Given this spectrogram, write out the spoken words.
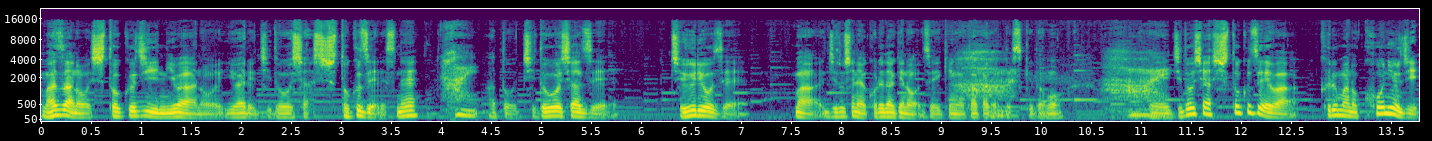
まずあの取得時にはあのいわゆる自動車取得税ですね。はい。あと自動車税、重量税、まあ自動車にはこれだけの税金がかかるんですけども、はい、えー、自動車取得税は車の購入時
